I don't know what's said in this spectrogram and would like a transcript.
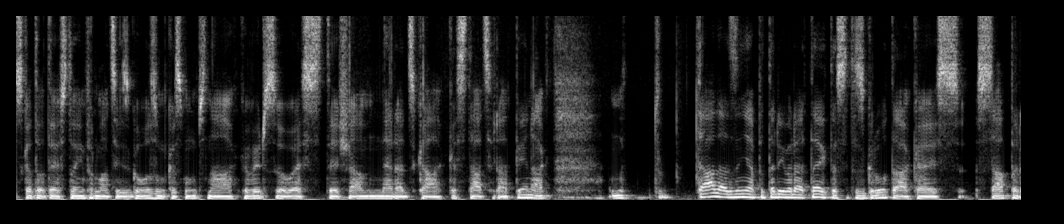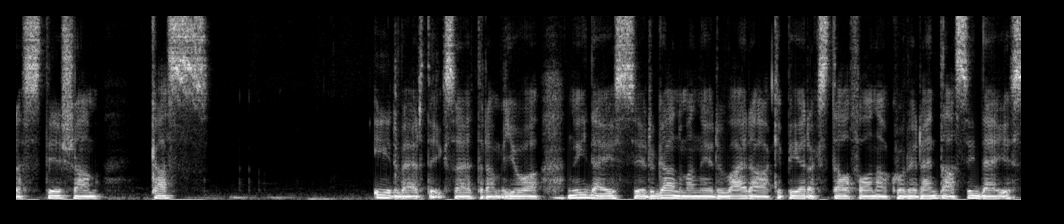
skatoties to informācijas gūzumu, kas mums nāk virsū, es tiešām neredzu, kā kas tāds varētu pienākt. Nu, tādā ziņā pat arī varētu teikt, tas ir tas grūtākais saprast tiešām, kas ir vērtīgs ēteram. Jo nu, idejas ir gan, man ir vairāki pieraksti telefonā, kur ir rentās idejas,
